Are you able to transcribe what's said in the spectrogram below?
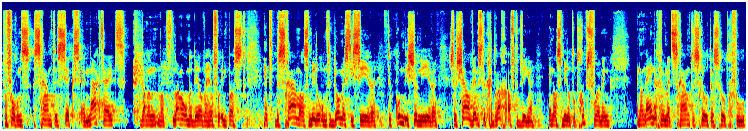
Vervolgens schaamte, seks en naaktheid. Dan een wat langer onderdeel waar heel veel in past. Het beschamen als middel om te domesticeren, te conditioneren, sociaal wenselijk gedrag af te dwingen en als middel tot groepsvorming. En dan eindigen we met schaamte, schuld en schuldgevoel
